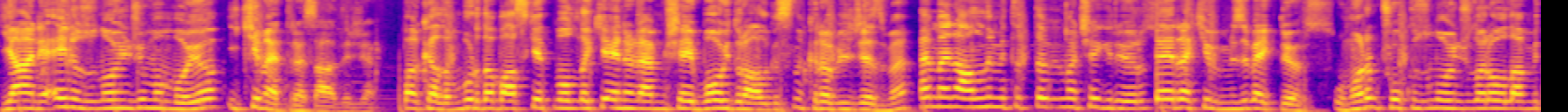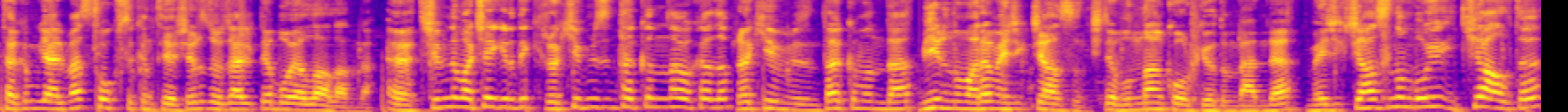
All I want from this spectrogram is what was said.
Yani en uzun oyuncumun boyu 2 metre sadece. Bakalım burada basketboldaki en önemli şey boydur algısını kırabileceğiz mi? Hemen Unlimited'da bir maça giriyoruz ve rakibimizi bekliyoruz. Umarım çok uzun oyuncuları olan bir takım gelmez. Çok sıkıntı yaşarız özellikle boyalı alanda. Evet şimdi maça girdik. Rakibimizin takımına bakalım. Rakibimizin takımında bir numara Magic Johnson. İşte bundan korkuyordum ben de. Magic Johnson'ın boyu 2.6.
